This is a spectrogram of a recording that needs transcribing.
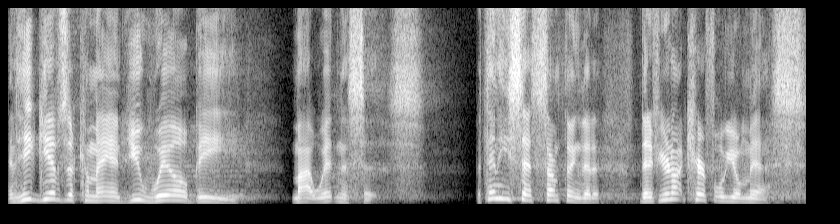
And he gives a command you will be my witnesses. But then he says something that, that if you're not careful, you'll miss.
